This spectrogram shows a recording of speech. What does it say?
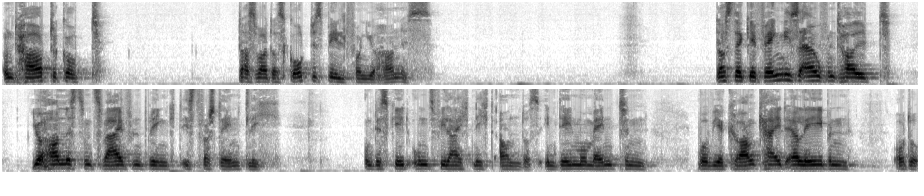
und harter Gott. Das war das Gottesbild von Johannes. Dass der Gefängnisaufenthalt Johannes zum Zweifeln bringt, ist verständlich. Und es geht uns vielleicht nicht anders. In den Momenten, wo wir Krankheit erleben, oder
